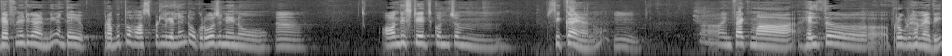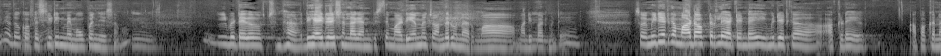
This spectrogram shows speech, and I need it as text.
డెఫినెట్గా అండి. అంటే ప్రభుత్వ హాస్పిటల్కి వెళ్ళంటే ఒక రోజు నేను ఆన్ ది స్టేజ్ కొంచెం సిక్ అయ్యాను. ఇన్ఫ్యాక్ట్ మా హెల్త్ ప్రోగ్రామ్ అది. అది ఒక ఫెసిలిటీని మేము ఓపెన్ చేసాము బట్ ఏదో చిన్న డిహైడ్రేషన్ లాగా అనిపిస్తే మా డిఎంహెచ్ అందరూ ఉన్నారు మా మా డిపార్ట్మెంటే సో ఇమీడియట్గా మా డాక్టర్లే అటెండ్ అయ్యి ఇమీడియట్గా అక్కడే ఆ పక్కన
